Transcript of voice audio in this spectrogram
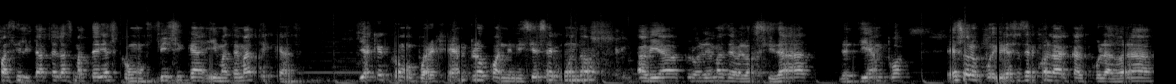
facilitarte las materias como física y matemáticas, ya que como por ejemplo cuando inicié segundo había problemas de velocidad, de tiempo, eso lo podrías hacer con la calculadora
